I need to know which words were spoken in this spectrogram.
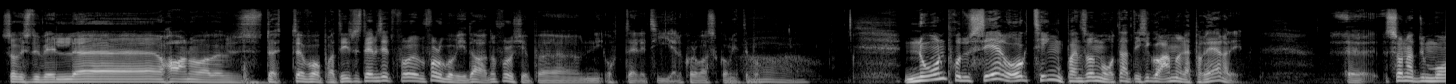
Så hvis du vil uh, ha noe støtte for operativsystemet sitt, får, får du gå videre. Nå får du kjøpe 9, 8 eller 10, eller hva det var som kom etterpå. Noen produserer òg ting på en sånn måte at det ikke går an å reparere dem. Eh, sånn at du må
